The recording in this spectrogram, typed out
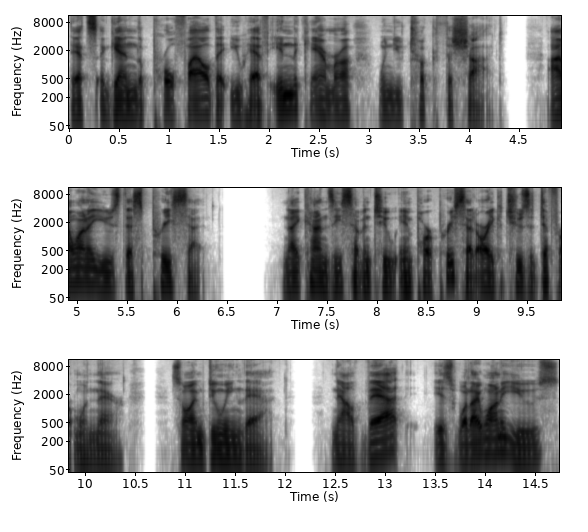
That's again the profile that you have in the camera when you took the shot. I want to use this preset, Nikon Z7 II import preset, or I could choose a different one there. So I'm doing that. Now that is what I want to use.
